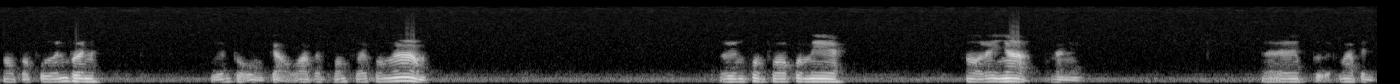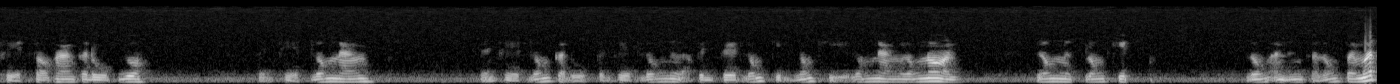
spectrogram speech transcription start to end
เอาประฟื้นเพิ่น ฝืนพระองค์เจ้าว่าเป็นของสวยของงามเรื่องความพอความเมยเอาได้ยากนั่นเกิดมาเป็นเพศสองหางกระดูกอยู่เป็นเพศล้มนัง เป็นเพศล้มกระดูก เป็นเพศล้มเนื้อ เป็นเพศล้มกลิ่นล้มขี่ล้มนั่งล้มนอนล้มนึกล้มคิดล้มอันนึงก็ล้มไปมัด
